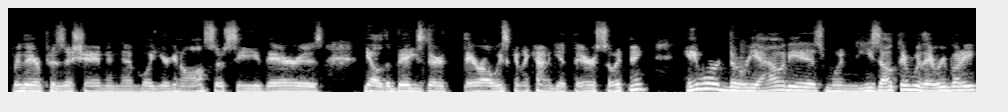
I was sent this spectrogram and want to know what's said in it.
for their position. And then what you're going to also see there is, you know, the bigs, they're, they're always going to kind of get there. So I think Hayward, the reality is when he's out there with everybody,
